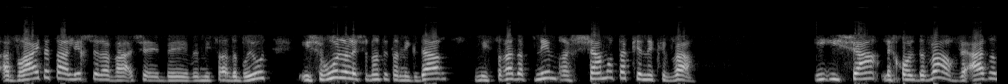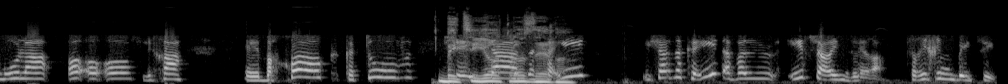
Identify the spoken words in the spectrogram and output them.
עברה את התהליך של הווע... במשרד הבריאות, אישרו לה לשנות את המגדר, משרד הפנים רשם אותה כנקבה. היא אישה לכל דבר, ואז אמרו לה, או-או-או, סליחה, אה, בחוק כתוב ביציות, שאישה לא זרע. זכאית, אישה זכאית, אבל אי אפשר עם זרע, צריך עם ביצית.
